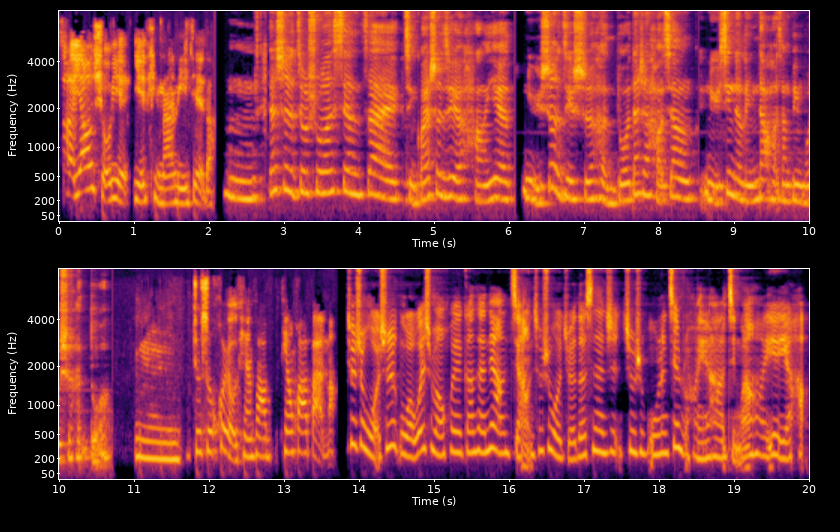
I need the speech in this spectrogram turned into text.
这个要求也也挺难理解的，嗯，但是就说现在景观设计行业女设计师很多，但是好像女性的领导好像并不是很多。嗯，就是会有天花天花板嘛。就是我是我为什么会刚才那样讲？就是我觉得现在这就是无论建筑行业也好，景观行业也好，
